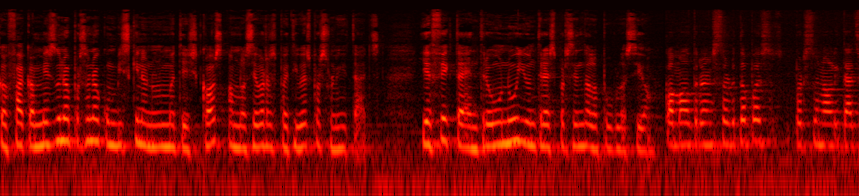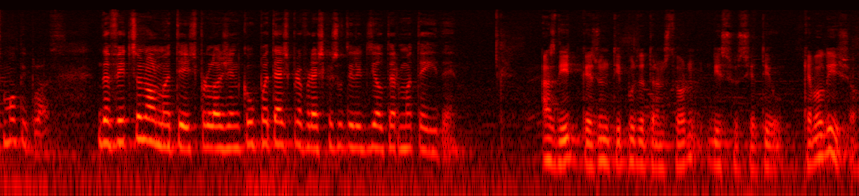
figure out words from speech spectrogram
que fa que més d'una persona convisquin en un mateix cos amb les seves respectives personalitats i afecta entre un 1 i un 3% de la població. Com el trastorn de pers- personalitats múltiples. De fet, són el mateix, però la gent que ho pateix prefereix que s'utilitzi el terme TID. Has dit que és un tipus de trastorn dissociatiu. Què vol dir això?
